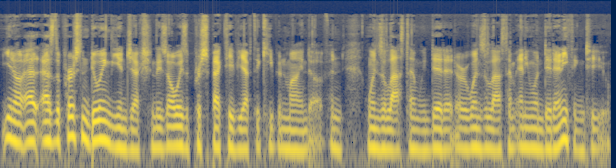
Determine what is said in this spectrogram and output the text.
you know as, as the person doing the injection, there's always a perspective you have to keep in mind of. And when's the last time we did it, or when's the last time anyone did anything to you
